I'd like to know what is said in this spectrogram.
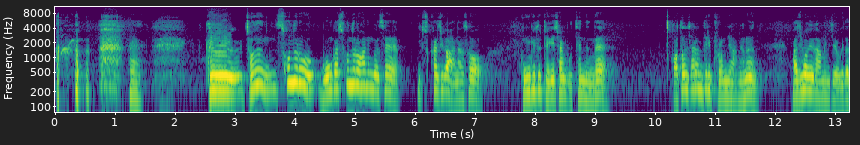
네. 그 저는 손으로 뭔가 손으로 하는 것에 익숙하지가 않아서 공기도 되게 잘 못했는데 어떤 사람들이 부럽냐 하면은 마지막에 가면 이제 여기다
